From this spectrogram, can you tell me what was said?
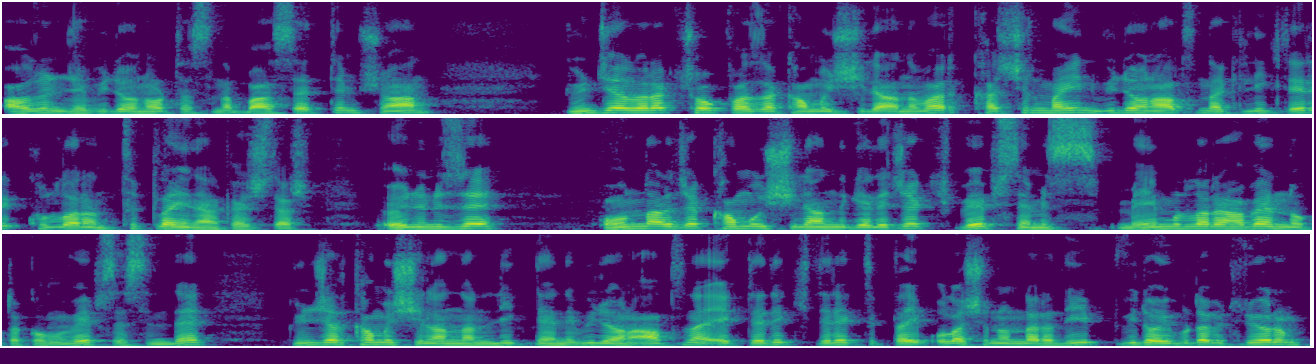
az önce videonun ortasında bahsettim. Şu an güncel olarak çok fazla kamu iş ilanı var. Kaçırmayın. Videonun altındaki linkleri kullanın. Tıklayın arkadaşlar. Önünüze onlarca kamu iş ilanı gelecek. Web sitemiz memurlarahaber.com'un web sitesinde güncel kamu iş ilanlarının linklerini videonun altına ekledik. Direkt tıklayıp ulaşın onlara deyip videoyu burada bitiriyorum.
